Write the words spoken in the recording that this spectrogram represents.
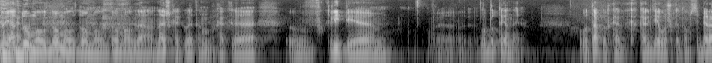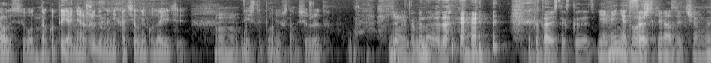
Ну, я думал, думал, думал, думал, да. Знаешь, как в этом, как э, в клипе э, Лабутены. Вот так вот, как, как девушка там собиралась, вот так вот и я неожиданно не хотел никуда идти. Мгм. Если ты помнишь там сюжет. Я припоминаю, да. И пытаюсь, так сказать. Я менее творчески развит, чем вы.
